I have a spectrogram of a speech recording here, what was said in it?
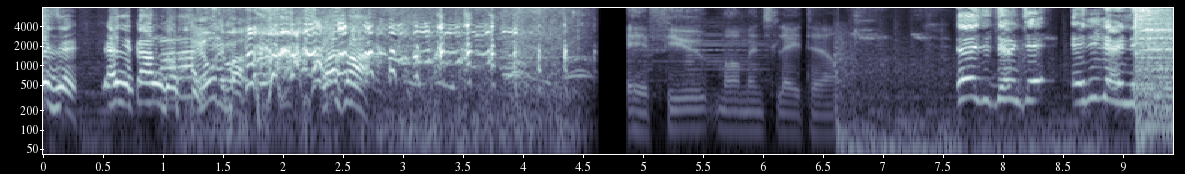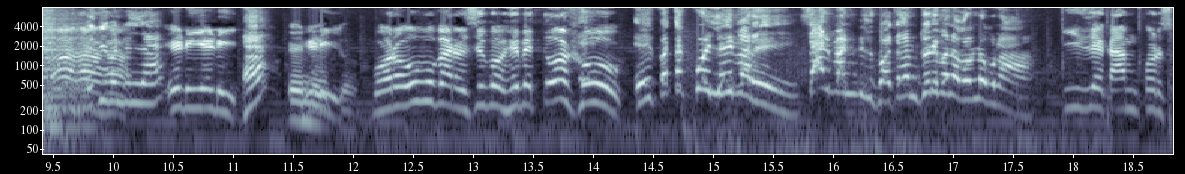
এই যে এই যে কান ধরছে। চাচা A few moments later. এই যে দেখুন যে এডি ডাইনি এডি এডি। হ্যাঁ? এডি বড় উপকার গো হেবে তো এই কথা কইলেই পারে। চার বান্ডেল না। কি যে কাম করছ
